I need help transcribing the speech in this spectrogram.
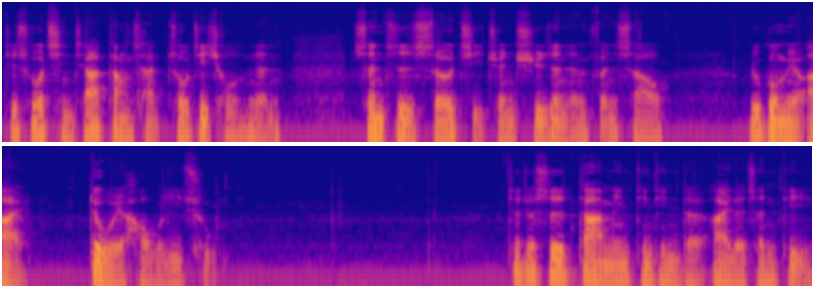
即使我倾家荡产，周济穷人，甚至舍己捐躯，任人焚烧。如果没有爱，对我也毫无益处。这就是大名鼎鼎的爱的真谛，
